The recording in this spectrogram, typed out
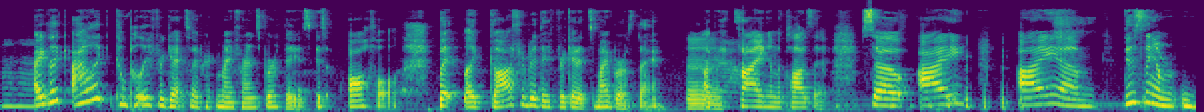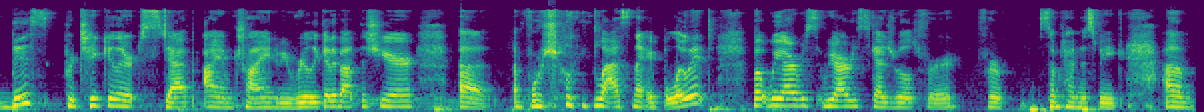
Mm-hmm. I like I like completely forget my, my friends' birthdays. It's awful. But like God forbid they forget it's my birthday. Mm. I'm crying in the closet. So I I um this thing I'm this particular step I am trying to be really good about this year. Uh unfortunately last night I blew it, but we are we are rescheduled for for sometime this week. Um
